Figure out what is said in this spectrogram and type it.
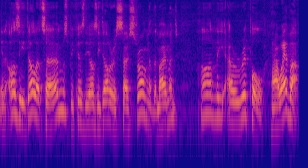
in Aussie dollar terms, because the Aussie dollar is so strong at the moment, hardly a ripple. However,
